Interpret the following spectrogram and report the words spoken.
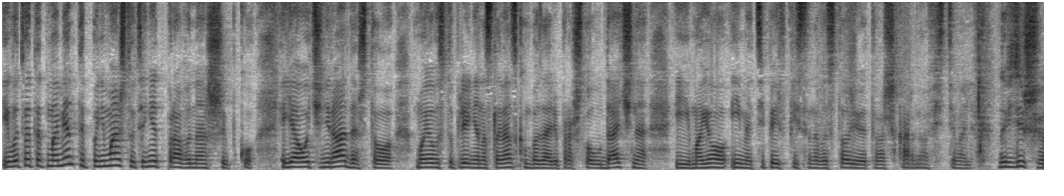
И вот в этот момент ты понимаешь, что у тебя нет права на ошибку. И я очень рада, что мое выступление на Славянском базаре прошло удачно, и мое имя теперь вписано в историю этого шикарного фестиваля. Ну, видишь, э,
